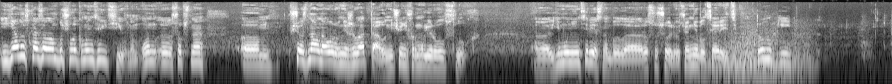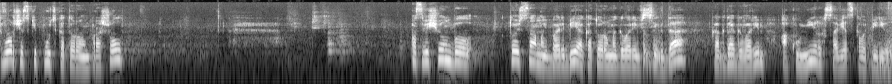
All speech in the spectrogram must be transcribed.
И я бы сказал, он был человеком интуитивным. Он, э, собственно, эм, все знал на уровне живота, он ничего не формулировал вслух. Э, ему неинтересно было рассусоливать, он не был теоретиком. Долгий творческий путь, который он прошел, посвящен был той самой борьбе, о которой мы говорим всегда когда говорим о кумирах советского периода.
